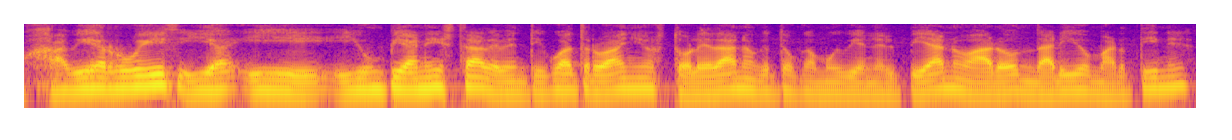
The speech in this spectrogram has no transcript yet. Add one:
Javier Ruiz y, un pianista de 24 años, toledano, que toca muy bien el piano, Aarón Darío Martínez,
